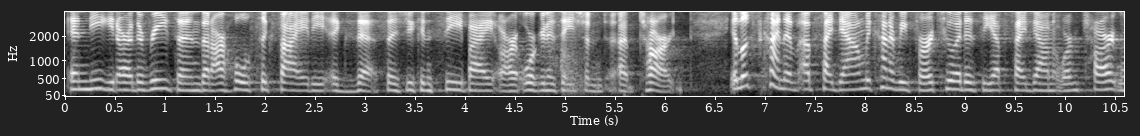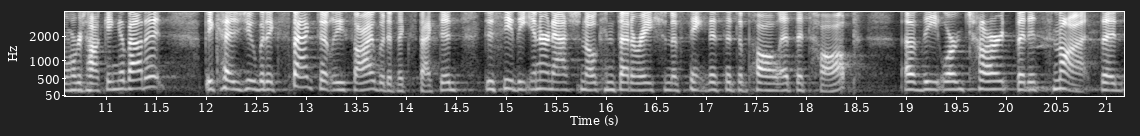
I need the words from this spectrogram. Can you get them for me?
in need are the reason that our whole society exists, as you can see by our organization uh, chart. It looks kind of upside down. We kind of refer to it as the upside down org chart when we're talking about it, because you would expect, at least I would have expected, to see the International Confederation of St. Vincent de Paul at the top of the org chart, but it's not. The,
